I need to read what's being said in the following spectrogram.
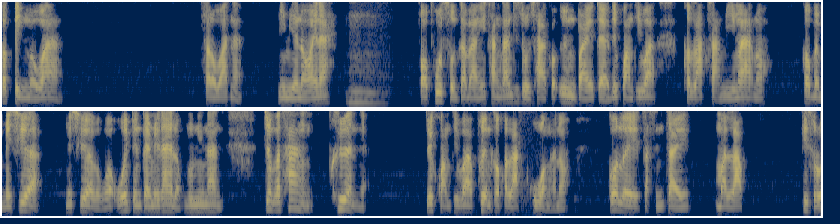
ก็ติงมาว่า สารวัตรน่ะ มีเมียน้อยนะอืมพอพูดสวนกลับมาอย่างนี้ทางด้านพี่สุรชาก็อึ้งไป แต่ด้วยความที่ว่าเขารักสามีมากเนาะก็แบบไม่เชื่อ ไม่เชื่อบอกว่าโอ๊ยเป็นไปไม่ได้หรอกนู่นนี่นั่นจนกระทั่งเพื่อนเนี่ย ด้วยความที่ว่าเพื่อนเขาก็รักห่วงอะเนาะก็เลยตัดสินใจมารับพี่สุร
